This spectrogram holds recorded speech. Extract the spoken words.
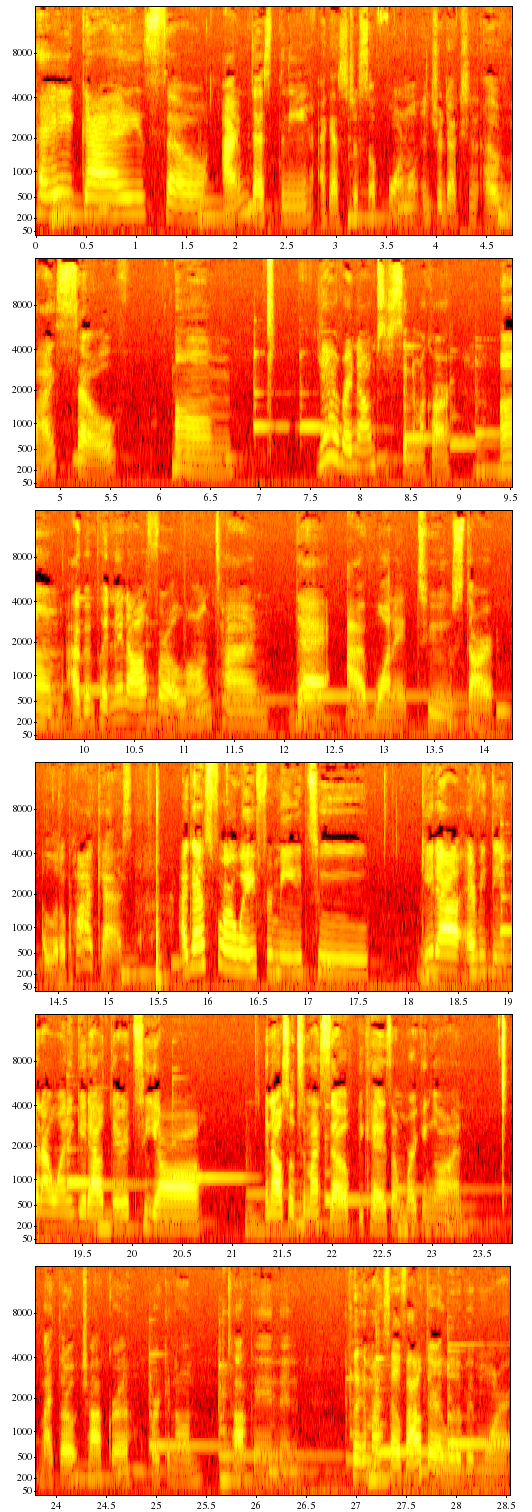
guys. So I'm Destiny. I guess just a formal introduction of myself. Um, yeah, right now I'm just sitting in my car. Um, I've been putting it off for a long time that I wanted to start a little podcast. I guess for a way for me to get out everything that I want to get out there to y'all and also to myself because I'm working on my throat chakra, working on talking and putting myself out there a little bit more.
